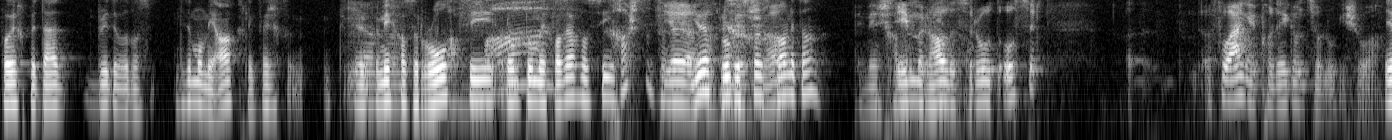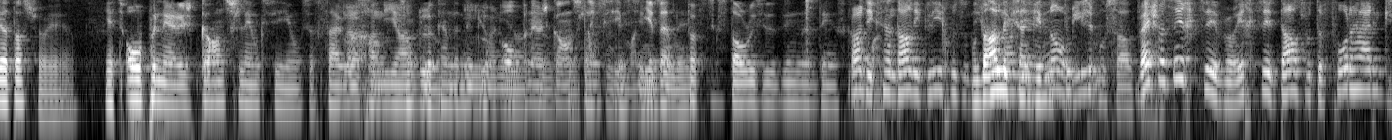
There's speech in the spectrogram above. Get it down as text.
wo ich bei den Brüdern, die das nicht einmal mehr anklickt, weißt, ich, für, Ja, für mich kann es rot Ah, sein, was? rundum, ich lasse einfach sein. Kannst du das? Ja, Ja, ich schaue ja, ich das schon. gar nicht an. Bei mir ist immer alles rot, außer von engen Kollegen und so schaue ich schon an. Ja, das schon, ja. ja. Jetzt Open Air ist ganz schlimm gewesen, Jungs. Ich sage euch, zum Glück haben wir nicht nie geschaut. habe ich Open Air ist ganz schlimm gewesen, man. Jeder hat so 50 Stories in den Dings Bro, die sehen alle gleich aus. Und alle sehen genau gleich aus, Alter. Weißt du, was ich sehe, Bro? Ich sehe das, was der vorherige,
